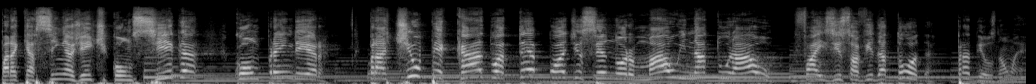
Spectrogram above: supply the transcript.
Para que assim a gente consiga compreender para ti o pecado até pode ser normal e natural. Faz isso a vida toda. Para Deus não é.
